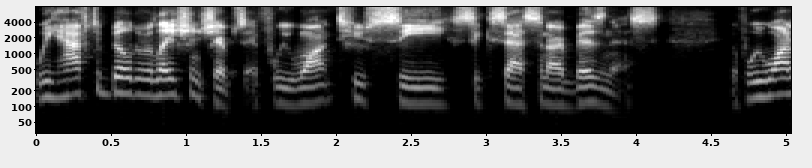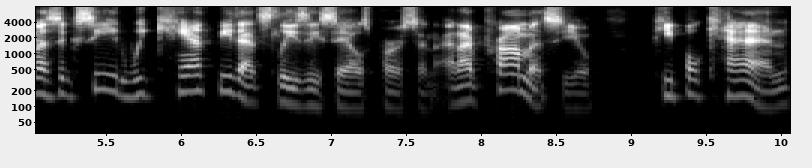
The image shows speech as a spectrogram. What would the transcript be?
We have to build relationships if we want to see success in our business. If we want to succeed, we can't be that sleazy salesperson. And I promise you, people can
